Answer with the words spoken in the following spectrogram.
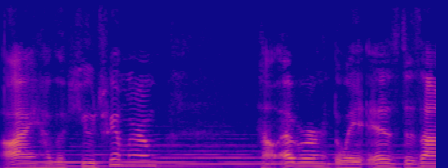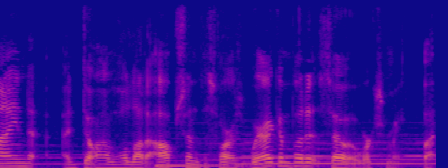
I have a huge family room. However, the way it is designed, I don't have a whole lot of options as far as where I can put it, so it works for me. But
